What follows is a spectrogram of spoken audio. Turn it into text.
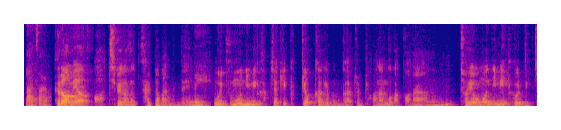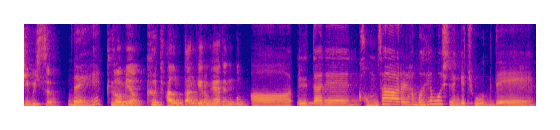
맞아요. 그러면 어, 집에 가서 살펴봤는데 네. 우리 부모님이 갑자기 급격하게 뭔가 좀 변한 것 같거나 음, 저희 어머님이 그걸 느끼고 있어요. 네. 그러면 그 다음 단계로 해야 되는 건 뭐? 어, 일단은 검사를 한번 해보시는 게 좋은데, 음.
